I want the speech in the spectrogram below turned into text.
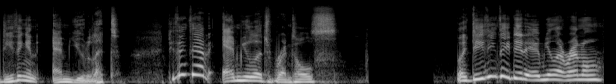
Do you think an amulet? Do you think they had amulet rentals? Like, do you think they did amulet rental?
